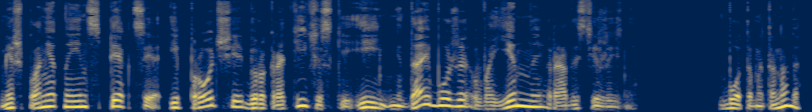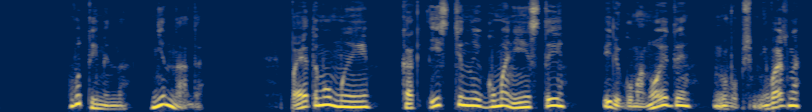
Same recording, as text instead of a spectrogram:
межпланетная инспекция и прочие бюрократические и, не дай Боже, военные радости жизни. Ботам это надо? Вот именно, не надо. Поэтому мы, как истинные гуманисты или гуманоиды, ну, в общем, неважно,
